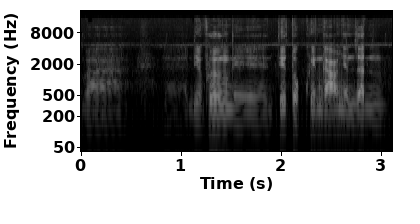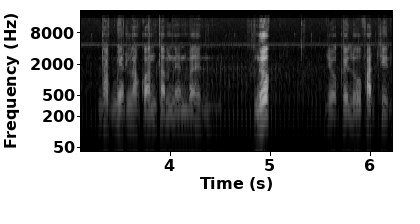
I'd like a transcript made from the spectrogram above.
và địa phương thì tiếp tục khuyến cáo nhân dân đặc biệt là quan tâm đến về nước cho cây lúa phát triển.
